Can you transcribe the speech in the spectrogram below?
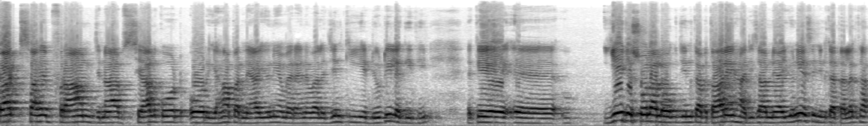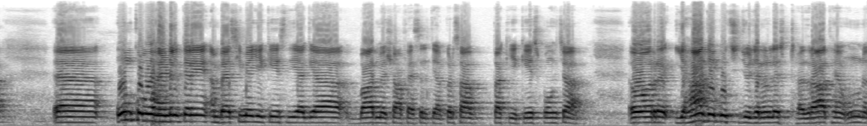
भट्ट साहब फ्राम जनाब सियालकोट और यहाँ पर न्याय यूनियन में रहने वाले जिनकी ये ड्यूटी लगी थी कि ये जो सोलह लोग जिनका बता रहे हैं हाजी साहब न्याय यूनियन से जिनका तलक था अ, उनको वो हैंडल करें। अम्बेसी में ये केस दिया गया बाद में शाह फैसल के अक्कर साहब तक ये केस पहुँचा। और यहाँ के कुछ जो जर्नलिस्ट हजरात हैं उन्होंने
